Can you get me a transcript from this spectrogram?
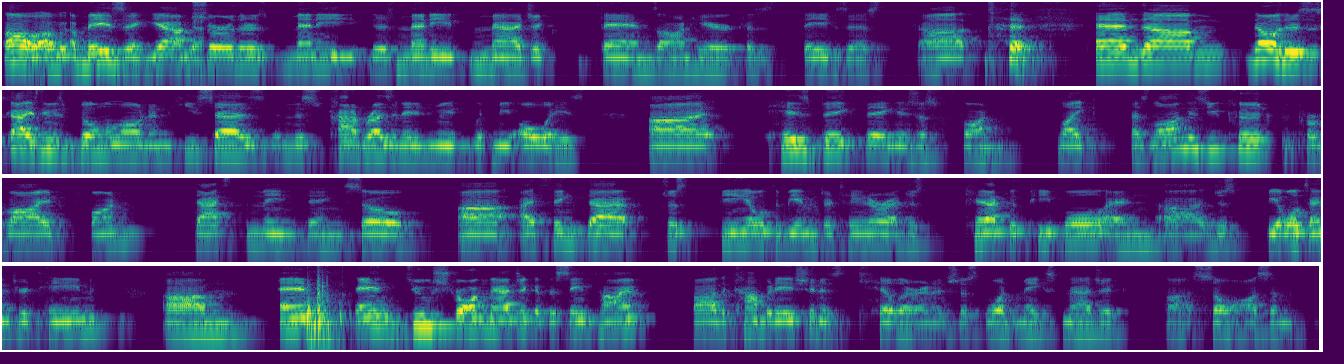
Oh, amazing! Yeah, I'm yeah. sure there's many there's many Magic fans on here because they exist. Uh, and um, no, there's this guy. His name is Bill Malone, and he says, and this kind of resonated with me, with me always. Uh, his big thing is just fun. Like as long as you could provide fun, that's the main thing. So uh, I think that just being able to be an entertainer and just connect with people and uh, just be able to entertain um, and and do strong magic at the same time. Uh, the combination is killer, and it's just what makes magic uh, so awesome.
